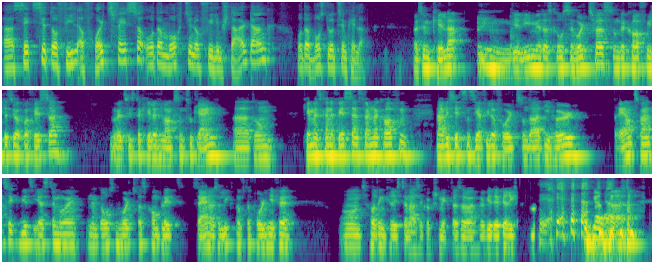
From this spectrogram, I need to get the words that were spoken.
setzt ihr da viel auf Holzfässer oder macht ihr noch viel im Stahltank oder was tut ihr im Keller? Also im Keller, wir lieben ja das große Holzfass und wir kaufen jedes Jahr ein paar Fässer. Nur jetzt ist der Keller schon langsam zu klein, äh, darum können wir jetzt keine Fässer ins mehr kaufen. Na, wir setzen sehr viel auf Holz und auch die Höll 23 wird das erste Mal in einem großen Holzfass komplett sein, also liegt noch auf der Vollhefe und hat den Christian auch sogar geschmeckt. Also wir wird eh berichtet.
